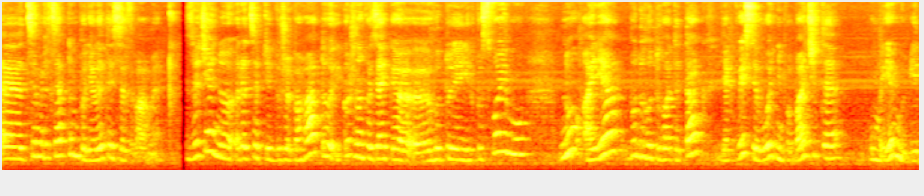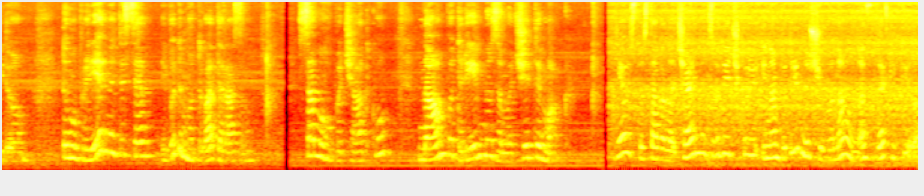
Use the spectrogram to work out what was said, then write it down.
е, цим рецептом поділитися з вами. Звичайно, рецептів дуже багато, і кожна хазяйка е, готує їх по-своєму. Ну, а я буду готувати так, як ви сьогодні побачите у моєму відео. Тому приєднуйтеся і будемо готувати разом. З самого початку нам потрібно замочити мак. Я ось поставила чайник з водичкою і нам потрібно, щоб вона у нас закипіла.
